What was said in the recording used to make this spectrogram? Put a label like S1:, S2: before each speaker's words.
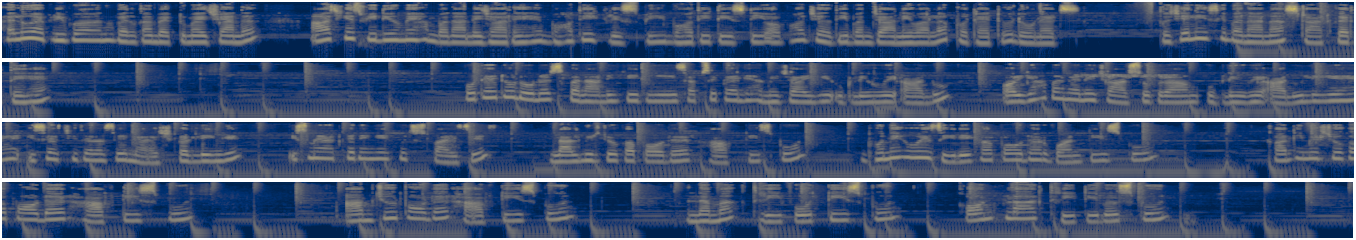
S1: Hello everyone welcome back to my channel आज के इस वीडियो में हम बनाने जा रहे हैं बहुत ही क्रिस्पी बहुत ही टेस्टी और बहुत जल्दी बन जाने वाला पोटैटो डोनट्स तो चलिए इसे बनाना स्टार्ट करते हैं। पोटैटो डोनट्स बनाने के लिए सबसे पहले हमें चाहिए उबले हुए आलू और यहाँ पर मैंने 400 ग्राम उबले हुए आलू लिए हैं। इसे अच्छी तरह से मैश कर लेंगे। इसमें ऐड करेंगे कुछ स्पाइसेस लाल मिर्चों का पाउडर हाफ़ टी स्पून भुने हुए ज़ीरे का पाउडर वन टीस्पून काली मिर्चों का पाउडर हाफ़ टी स्पून आमचूर पाउडर हाफ़ टी स्पून नमक three fourth teaspoon cornflour three tablespoon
